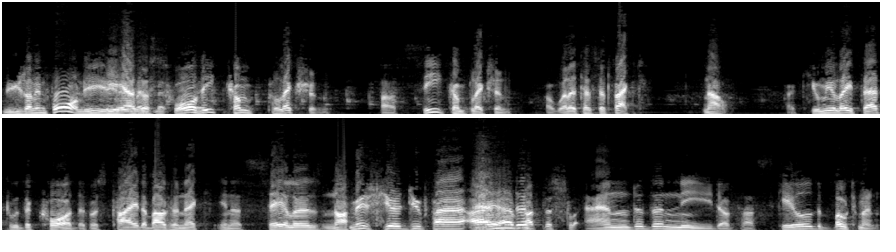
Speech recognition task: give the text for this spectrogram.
He's uninformed. He, he has a swarthy complexion. A sea complexion. A well-attested fact. Now, accumulate that with the cord that was tied about her neck in a sailor's knot. Monsieur Dupin, I and, have not the sl- And the need of a skilled boatman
